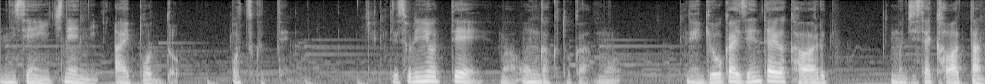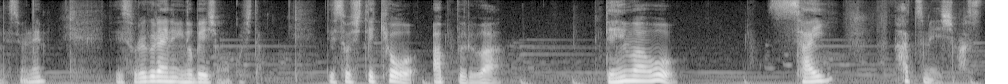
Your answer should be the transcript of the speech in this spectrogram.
2001年に iPod を作ってでそれによって、まあ、音楽とかもね業界全体が変わるもう実際変わったんですよね。でそれぐらいのイノベーションを起こした。でそして今日アップルは電話を再発明します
